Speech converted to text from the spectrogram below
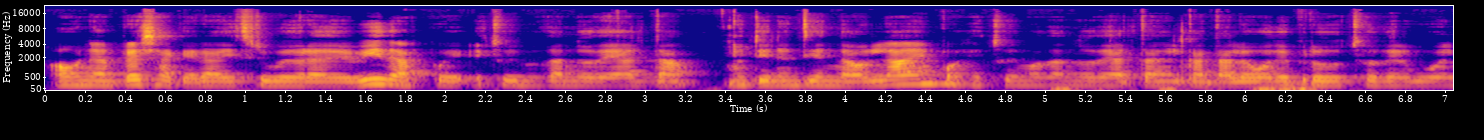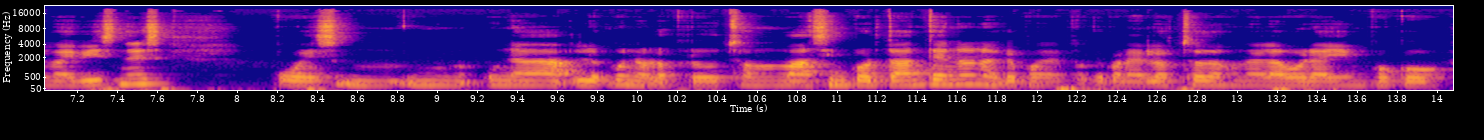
a una empresa que era distribuidora de bebidas, pues estuvimos dando de alta, no tienen tienda online, pues estuvimos dando de alta en el catálogo de productos del Google My Business, pues una, bueno, los productos más importantes, ¿no? No hay que poner, porque ponerlos todos es una labor ahí un poco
